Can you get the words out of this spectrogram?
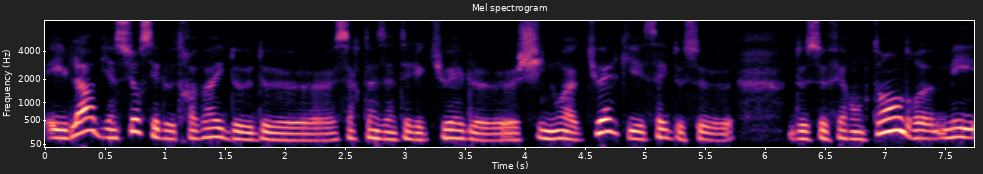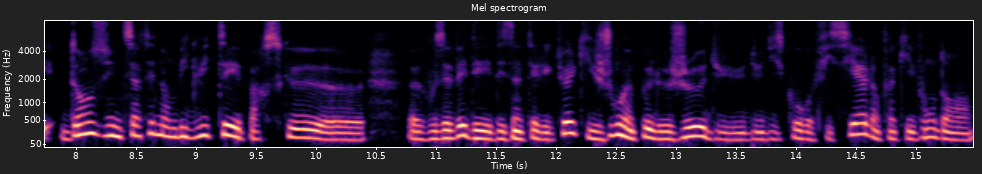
Et là, bien sûr, c'est le travail de, de certains intellectuels euh, chinois actuels qui essayent de se, de se faire entendre, mais dans une certaine ambiguïté, parce que euh, vous avez des, des intellectuels qui jouent un peu le jeu du, du discours officiel, enfin qui vont dans,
